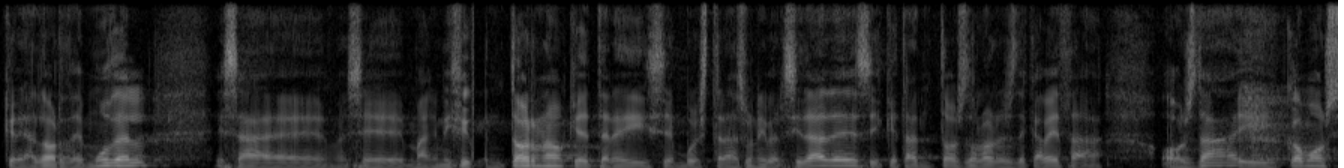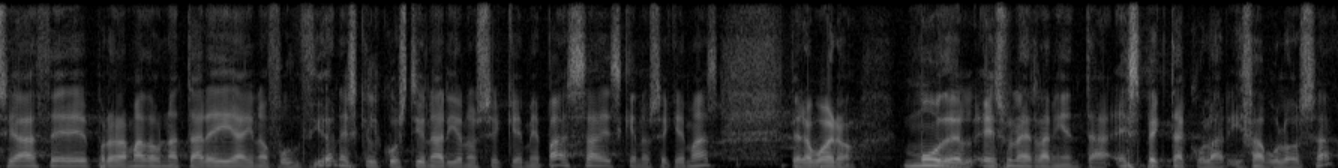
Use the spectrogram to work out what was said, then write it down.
creador de Moodle, eh, ese magnífico entorno que tenéis en vuestras universidades y que tantos dolores de cabeza os da y cómo se hace programada una tarea y no funciona, es que el cuestionario no sé qué me pasa, es que no sé qué más. Pero bueno, Moodle es una herramienta espectacular y fabulosa.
